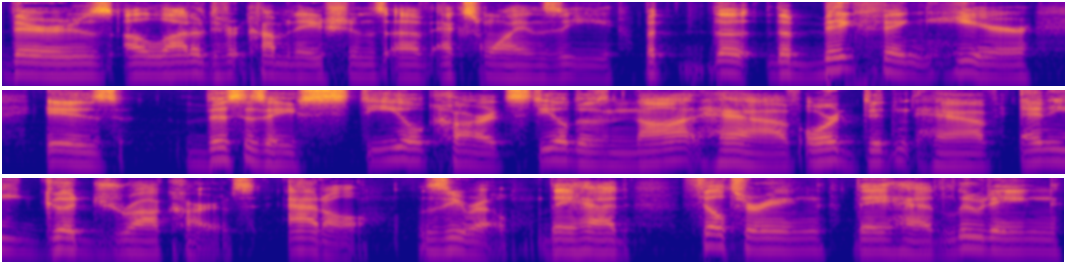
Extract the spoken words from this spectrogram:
There's a lot of different combinations of X, Y, and Z. But the the big thing here is this is a steel card. Steel does not have or didn't have any good draw cards at all. Zero. They had filtering, they had looting,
